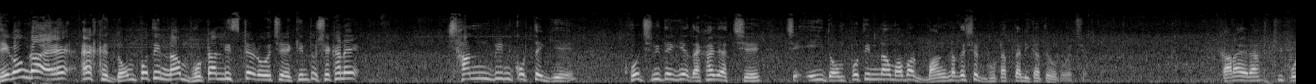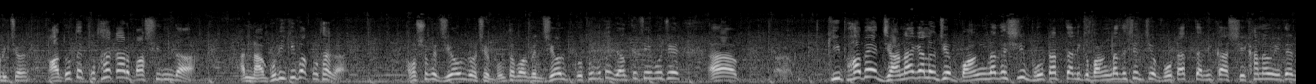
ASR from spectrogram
দেগঙ্গায় এক দম্পতির নাম ভোটার লিস্টে রয়েছে, কিন্তু সেখানে ছানবিন করতে গিয়ে, খোঁজ নিতে গিয়ে দেখা যাচ্ছে যে এই দম্পতির নাম আবার বাংলাদেশের ভোটার তালিকাতেও রয়েছে। কারা এরা? কি পরিচয়? আদতে কোথাকার বাসিন্দা? আর নাগরিকই বা কোথাকার? আমার সঙ্গে জিয়াউল রয়েছে, বলতে পারবেন। জিয়াউল, প্রথমত জানতে চাইব যে কীভাবে জানা গেল যে বাংলাদেশি ভোটার তালিকা, বাংলাদেশের যে ভোটার তালিকা, সেখানেও এদের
